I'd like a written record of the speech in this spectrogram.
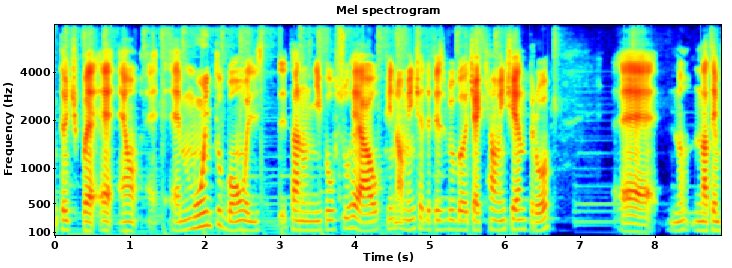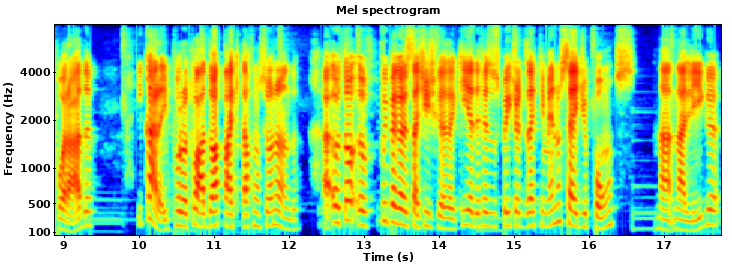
Então, tipo, é, é, é, é, muito bom. Ele tá num nível surreal. Finalmente a defesa do Belichick realmente entrou é, no, na temporada. E, cara, e por outro lado, o ataque tá funcionando. Eu, tô, eu fui pegar as estatísticas aqui. A defesa dos Patriots é que menos cede pontos na, na liga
